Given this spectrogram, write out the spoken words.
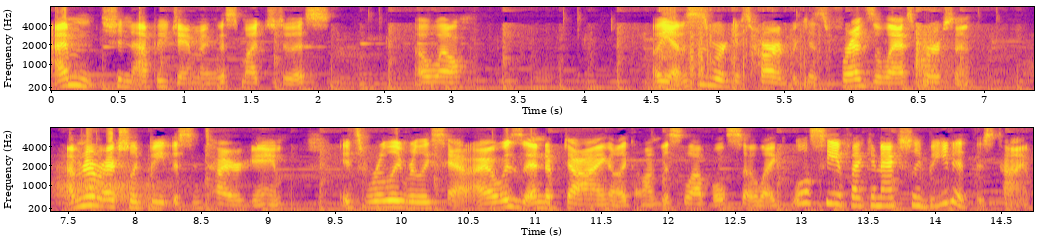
I should not be jamming this much to this. Oh well. Oh yeah, this is where it gets hard because Fred's the last person. I've never actually beat this entire game. It's really, really sad. I always end up dying, like, on this level, so, like, we'll see if I can actually beat it this time.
